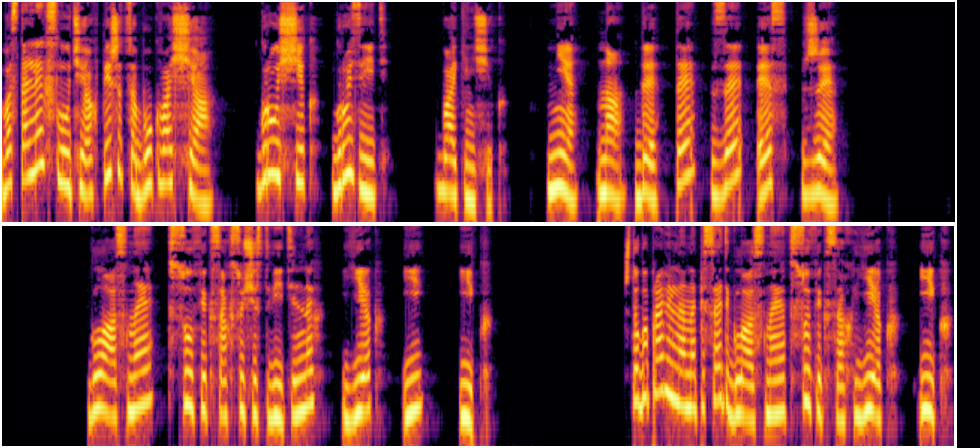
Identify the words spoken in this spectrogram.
В остальных случаях пишется буква Ща. Грузчик, грузить бакинщик. Не на Д Т З С Ж. Гласные в суффиксах существительных ек и ик. Чтобы правильно написать гласные в суффиксах ек, ик,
